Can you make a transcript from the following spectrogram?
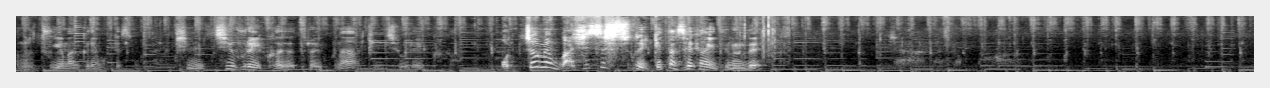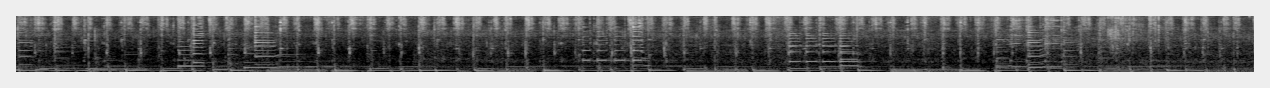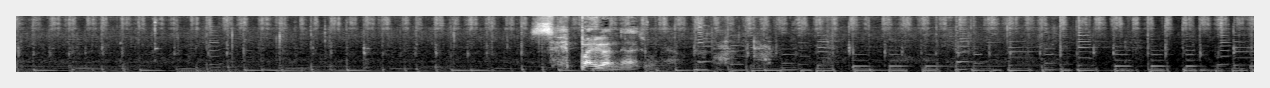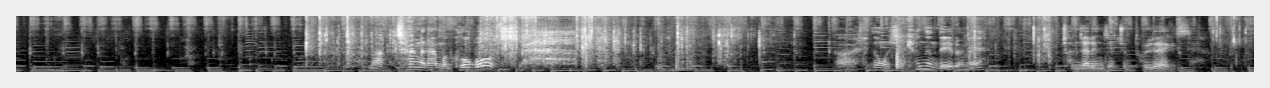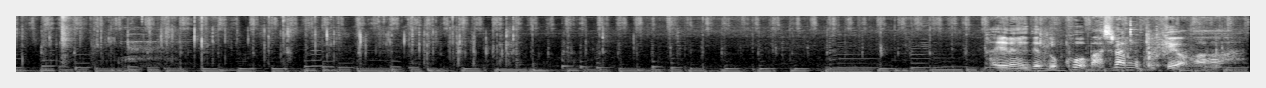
오늘은 두 개만 끓여 먹겠습니다. 김치 후레이크가 들어있구나. 김치 후레이크가. 어쩌면 맛있을 수도 있겠다 생각이 드는데. 새빨갛네 아주 그냥. 막창을 한번 구워봅시다. 아 해동을 시켰는데 이러네. 전자레인지에 좀 돌려야겠어요. 자, 얘는 이대로 놓고 맛을 한번 볼게요. 아.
